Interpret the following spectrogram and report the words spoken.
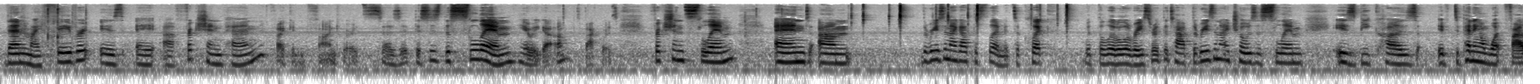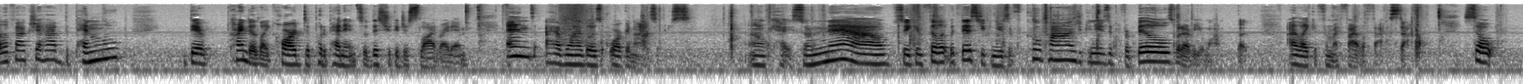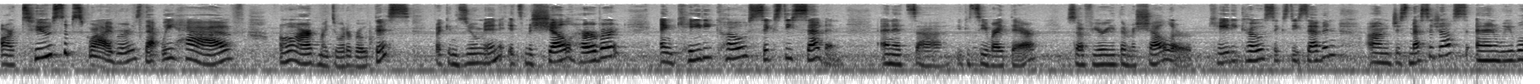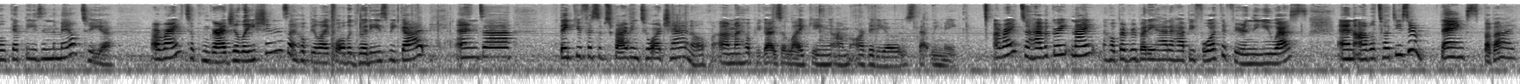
Then my favorite is a, a, friction pen, if I can find where it says it. This is the Slim. Here we go. It's backwards. Friction Slim. And um, the reason I got the Slim, it's a click with the little eraser at the top. The reason I chose a Slim is because if depending on what file Filofax you have, the pen loop, they're kind of like hard to put a pen in. So this you could just slide right in. And I have one of those organizers. Okay, so now, so you can fill it with this. You can use it for coupons. You can use it for bills, whatever you want. But I like it for my file Filofax stuff. So our two subscribers that we have are, my daughter wrote this. If I can zoom in, it's Michelle Herbert and Katie Co. 67. And it's, uh, you can see right there. So if you're either Michelle or Katie Co. 67, um, just message us and we will get these in the mail to you. All right, so congratulations. I hope you like all the goodies we got. And uh, thank you for subscribing to our channel. Um, I hope you guys are liking um, our videos that we make. All right, so have a great night. I hope everybody had a happy 4th if you're in the U.S. And I will talk to you soon. Thanks. Bye-bye.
